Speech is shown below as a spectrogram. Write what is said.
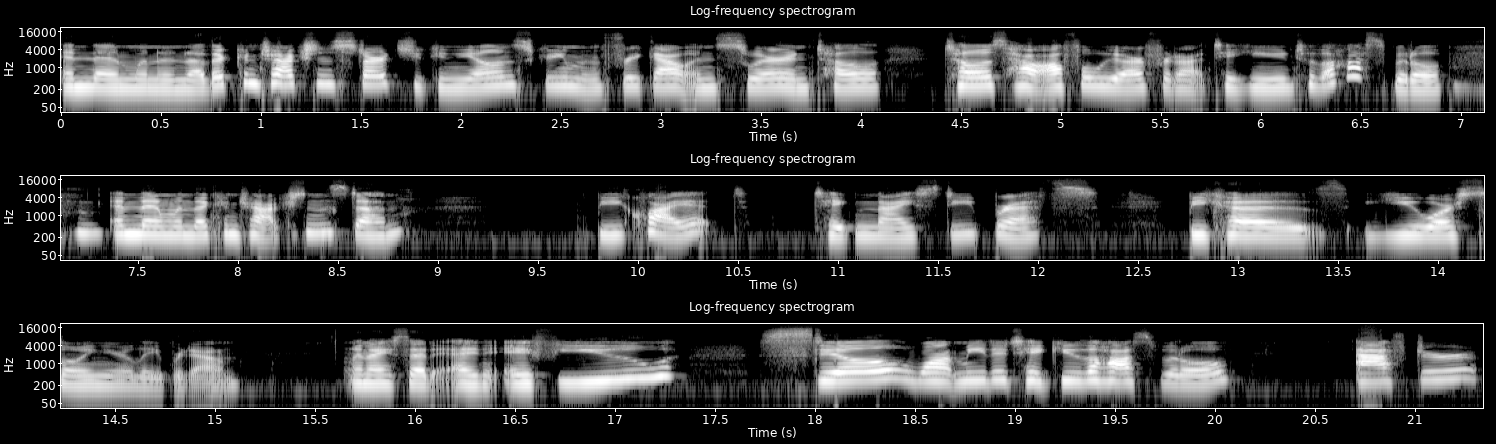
And then when another contraction starts, you can yell and scream and freak out and swear and tell tell us how awful we are for not taking you to the hospital. and then when the contraction's done, be quiet, take nice deep breaths because you are slowing your labor down. And I said, and if you still want me to take you to the hospital after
